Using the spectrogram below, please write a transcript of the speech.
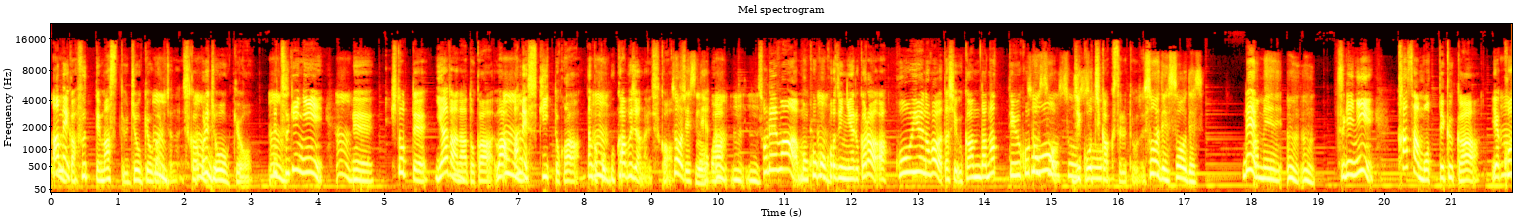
雨が降ってますっていう状況があるじゃないですか。うん、これ状況。で、次に、うん、えー人って嫌だなとかは、うん、雨好きとか、なんかこう浮かぶじゃないですか。うん、そうですね。それはもう個々個人にやるから、うん、あ、こういうのが私浮かんだなっていうことを自己知覚するってことです、ね、そうです、そうです。で、雨、うんうん。次に、傘持ってくか、いや、小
